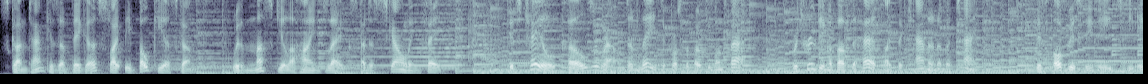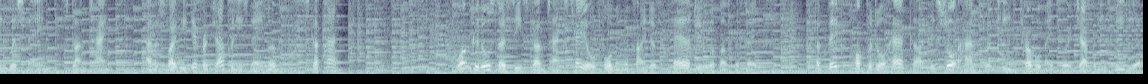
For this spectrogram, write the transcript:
Skuntank is a bigger, slightly bulkier skunk, with muscular hind legs and a scowling face. Its tail curls around and lays across the Pokemon's back, protruding above the head like the cannon of a tank. This obviously leads to the English name, Skuntank, and the slightly different Japanese name of Skatank. One could also see Skuntank's tail forming a kind of hairdo above the face. A big pompadour haircut is shorthand for a teen troublemaker in Japanese media,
